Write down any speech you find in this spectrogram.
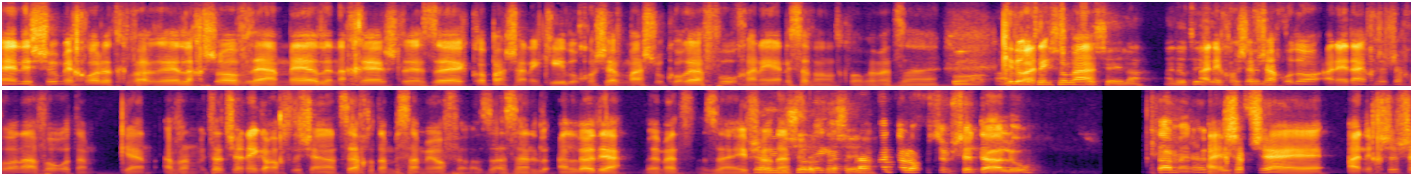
אין לי שום יכולת כבר אה, לחשוב, להמר, לנחש, לזה, כל פעם שאני כאילו חושב משהו קורה הפוך, אני אין לי סבלנות כבר, באמת, זה... בוא, כאילו, אני רוצה לשאול אותך שאלה. אני רוצה לשאול אותך שאלה. שאנחנו לא, אני עדיין חושב שאנחנו לא נעבור אותם, כן? אבל מצד שני, גם לא חשבתי שננצח אותם בסמי עופר, אז, אז אני, אני לא יודע, באמת, זה אי אפשר לדעת. רגע, למה אתה לא חושב שתעלו? סתם, אני אני חושב ש... אני חושב ש...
